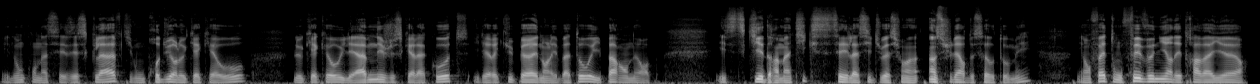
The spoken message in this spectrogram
Et donc on a ces esclaves qui vont produire le cacao le cacao, il est amené jusqu'à la côte, il est récupéré dans les bateaux et il part en Europe. Et ce qui est dramatique, c'est la situation insulaire de Sao Tomé. Et en fait, on fait venir des travailleurs.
